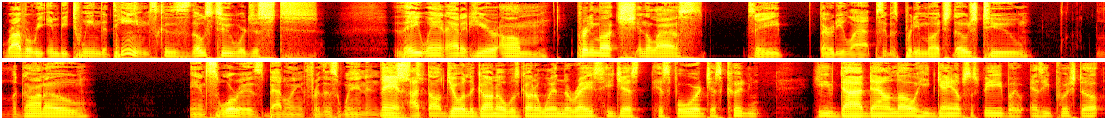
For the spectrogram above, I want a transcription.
rivalry in between the teams because those two were just they went at it here. Um, pretty much in the last say thirty laps, it was pretty much those two, Logano and Suarez battling for this win. And man, just, I thought Joey Logano was going to win the race. He just his Ford just couldn't he dived down low. He'd gain up some speed, but as he pushed up,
